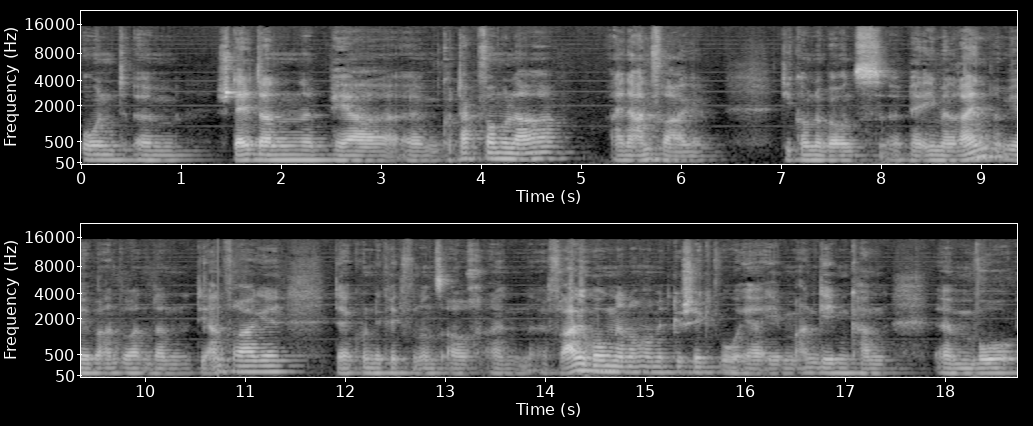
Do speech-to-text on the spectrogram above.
und ähm, stellt dann per ähm, Kontaktformular eine Anfrage die kommen dann bei uns äh, per E-Mail rein. Wir beantworten dann die Anfrage. Der Kunde kriegt von uns auch einen äh, Fragebogen dann nochmal mitgeschickt, wo er eben angeben kann, ähm, wo,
